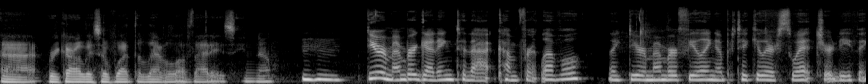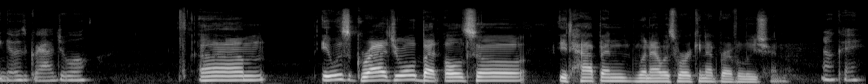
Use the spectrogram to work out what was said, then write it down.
uh, regardless of what the level of that is. You know. Mm-hmm. Do you remember getting to that comfort level? Like, do you remember feeling a particular switch, or do you think it was gradual? Um, it was gradual, but also it happened when I was working at Revolution. Okay.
